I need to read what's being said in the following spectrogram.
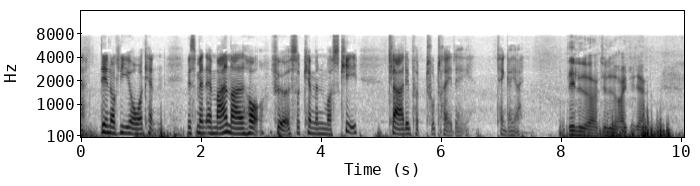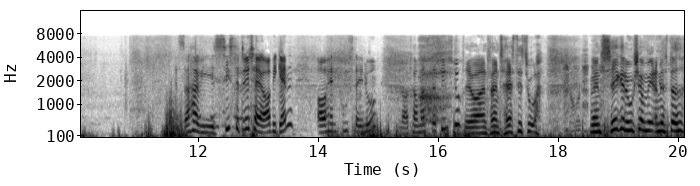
Ja, det er nok lige i overkanten. Hvis man er meget, meget hård før, så kan man måske klare det på to-tre dage, tænker jeg. Det lyder, det lyder rigtigt, ja. ja så har vi sidste deltager op igen, og han puster endnu. Nå, Thomas, hvad synes du? Det var en fantastisk tur, men sikkert uschammerende sted.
